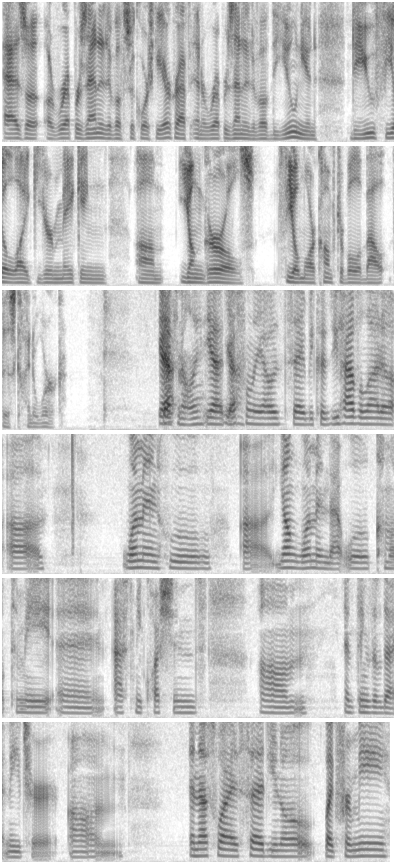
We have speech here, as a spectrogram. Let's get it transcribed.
as a, a, representative of Sikorsky Aircraft and a representative of the union, do you feel like you're making um, young girls feel more comfortable about this kind of work? Yeah, definitely. Yeah, yeah, definitely. I would say because you have a lot of uh, women who, uh, young women that will come up to me and ask me questions um, and things of that nature. Um, and that's why I said, you know, like for me,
